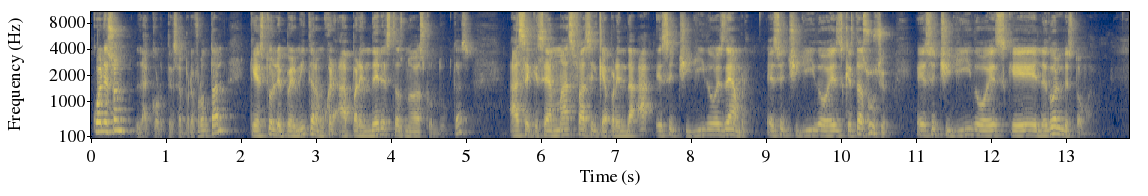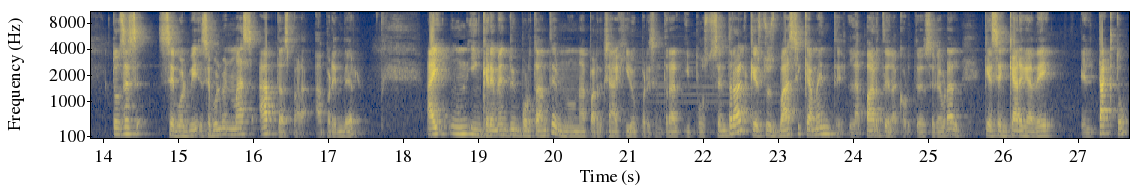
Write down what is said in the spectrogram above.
¿Cuáles son? La corteza prefrontal, que esto le permite a la mujer aprender estas nuevas conductas, hace que sea más fácil que aprenda, ah, ese chillido es de hambre, ese chillido es que está sucio, ese chillido es que le duele el estómago. Entonces se, se vuelven más aptas para aprender. Hay un incremento importante en una parte que se llama giro precentral y postcentral, que esto es básicamente la parte de la corteza cerebral que se encarga de el tacto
